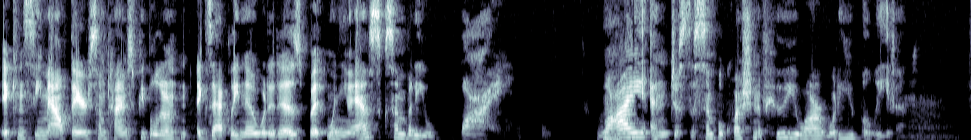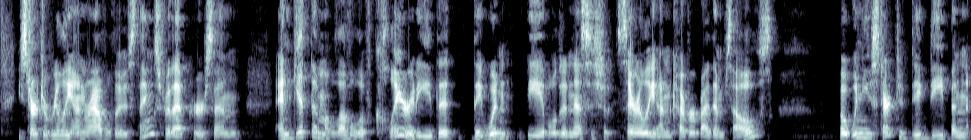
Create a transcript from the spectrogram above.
it can seem out there sometimes. People don't exactly know what it is but when you ask somebody why why mm-hmm. and just the simple question of who you are what do you believe in you start to really unravel those things for that person and get them a level of clarity that they wouldn't be able to necessarily uncover by themselves. But when you start to dig deep and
